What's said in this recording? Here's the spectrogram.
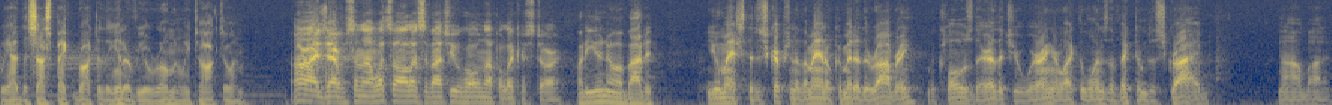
We had the suspect brought to the interview room, and we talked to him. All right, Jefferson. Now, what's all this about you holding up a liquor store? What do you know about it? You matched the description of the man who committed the robbery. The clothes there that you're wearing are like the ones the victim described. Now, how about it?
